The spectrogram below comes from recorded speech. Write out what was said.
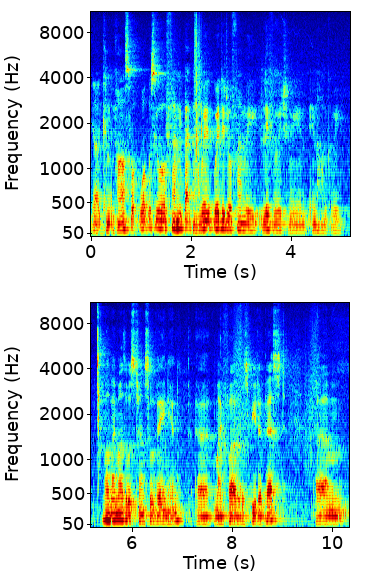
you know, can I ask what, what was your family background? Where, where did your family live originally in, in Hungary? Well, my mother was Transylvanian. Uh, my father was Budapest. Um,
